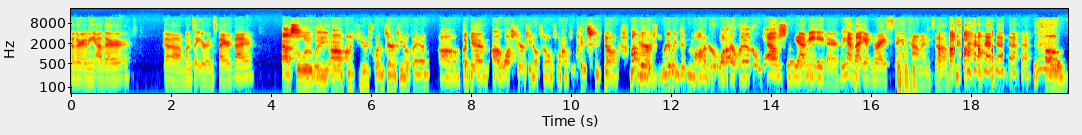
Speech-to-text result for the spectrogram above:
Are there any other uh, ones that you're inspired by? Absolutely. Um, I'm a huge Quentin Tarantino fan. Um, again, I watched Tarantino films when I was way too young. My parents really didn't monitor what I read or watched. Um, so, yeah, me either. We have that Anne Rice thing in common. So, um,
